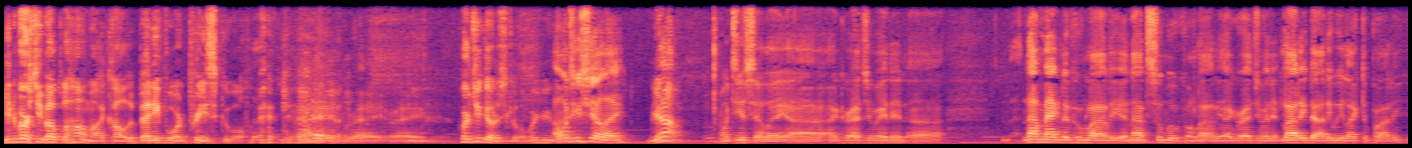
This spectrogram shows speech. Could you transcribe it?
University of Oklahoma. I call it the Betty Ford Preschool. Right, right, right. Where'd you go to school? Where'd you? I went to UCLA. yeah. I went to UCLA. Uh, I graduated, uh, not magna cum laude, not summa cum laude. I graduated lottie dottie. We like to party.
